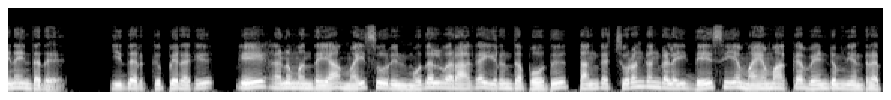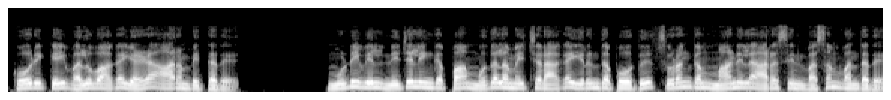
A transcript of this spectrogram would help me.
இணைந்தது. இதற்கு பிறகு கே. ஹனுமந்தையா மைசூரின் முதல்வராக இருந்தபோது தங்கச் சுரங்கங்களை தேசிய மயமாக்க வேண்டும் என்ற கோரிக்கை வலுவாக எழ ஆரம்பித்தது. முடிவில் நிஜலிங்கப்பா முதலமைச்சராக இருந்தபோது சுரங்கம் மாநில அரசின் வசம் வந்தது.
